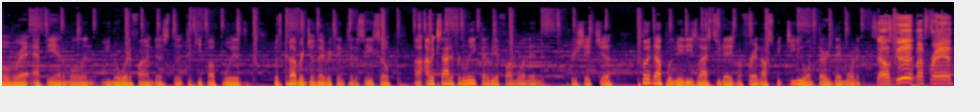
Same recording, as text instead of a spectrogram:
over at, at The Animal, and you know where to find us to, to keep up with with coverage of everything Tennessee. So uh, I'm excited for the week. Going to be a fun one, and appreciate you putting up with me these last two days, my friend. I'll speak to you on Thursday morning. Sounds good, my friend.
